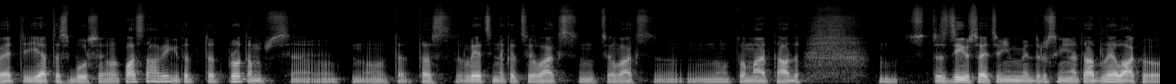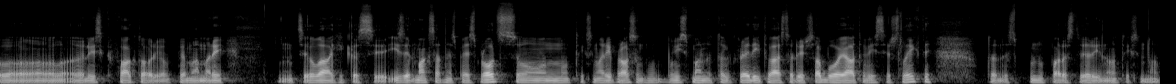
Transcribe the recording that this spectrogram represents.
Bet, ja tas būs pastāvīgi, tad, tad protams, nu, tad tas liecina, ka cilvēks, cilvēks nu, tomēr tādu tas dzīvesveids viņam ir drusku lielāku riska faktoru. Jo, piemēram, arī cilvēki, kas iziet maksātnespējas procesu un nu, tiksim, arī prasa, ka viss mana kredīta vēsture ir sabojāta, viss ir slikti. Tad es nu, parasti arī no, tiksim, no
